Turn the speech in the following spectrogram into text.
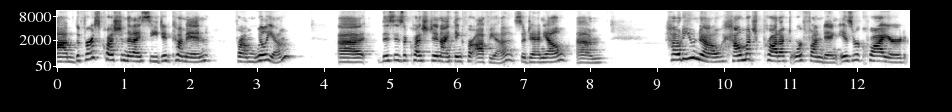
Um, the first question that I see did come in from William. Uh, this is a question I think for AFYA. So Danielle, um, how do you know how much product or funding is required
